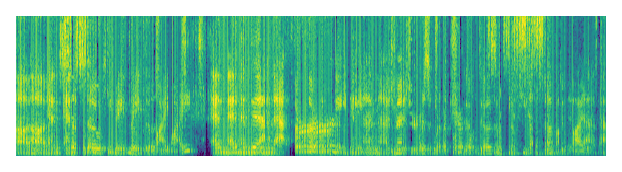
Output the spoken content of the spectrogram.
um, and, and so he made, made those white. And, and, and then that third and that measure is where the triplet goes and he subdivided that.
